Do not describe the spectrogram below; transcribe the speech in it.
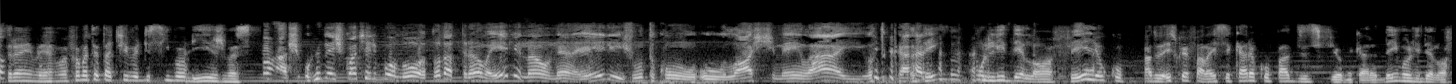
estranho mesmo. Foi uma tentativa de simbolismo. assim. eu acho. O Ridley Scott ele bolou toda a trama. Ele não, né? Ele junto com o Lost Man lá e outro cara. Damon Lindelof, ele é o culpado. É isso que eu ia falar. Esse cara é o culpado desse filme, cara. Damon Lindelof.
